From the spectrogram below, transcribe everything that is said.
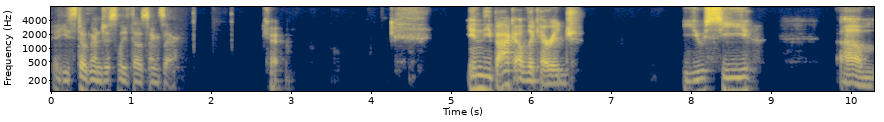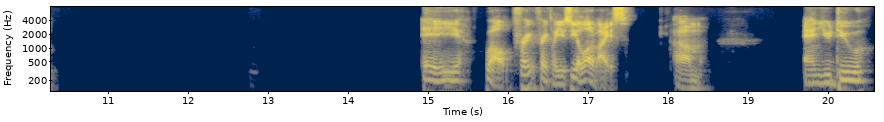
he's still going to just leave those things there. Okay. In the back of the carriage, you see um, a well, fr- frankly, you see a lot of ice, um, and you do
